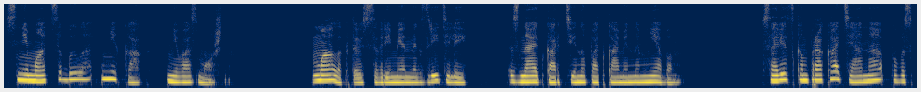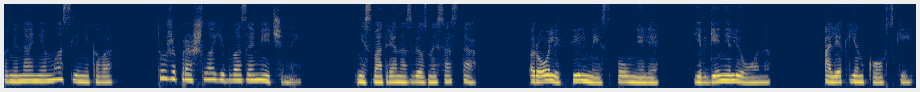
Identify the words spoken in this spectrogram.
сниматься было никак невозможно. Мало кто из современных зрителей знает картину под каменным небом. В советском прокате она, по воспоминаниям Масленникова, тоже прошла едва замеченной, несмотря на звездный состав. Роли в фильме исполнили Евгений Леонов, Олег Янковский,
